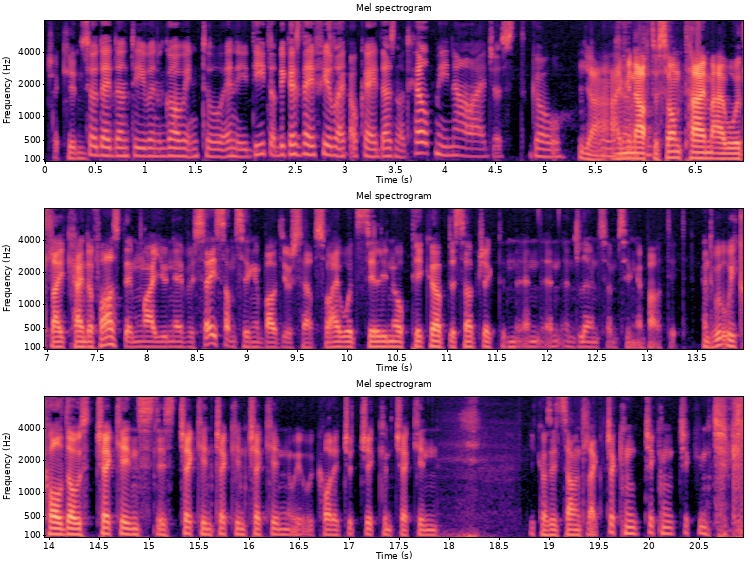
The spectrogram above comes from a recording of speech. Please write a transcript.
check in. So they don't even go into any detail because they feel like, okay, it does not help me now. I just go. Yeah, I mean, after some time, I would like kind of ask them why you never say something about yourself. So I would still, you know, pick up the subject and and, and, and learn something about it. And we, we call those check-ins this check-in, check-in, check-in. We, we call it chicken, check-in because it sounds like chicken, chicken, chicken, chicken.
